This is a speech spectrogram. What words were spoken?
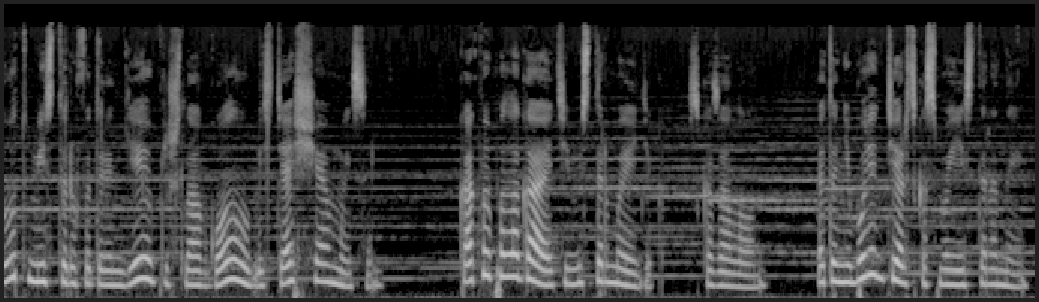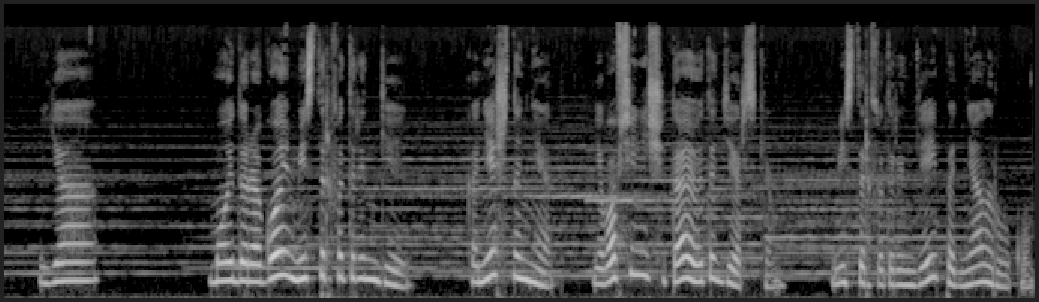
Тут мистеру Фотерингею пришла в голову блестящая мысль. «Как вы полагаете, мистер Мэддик?» — сказал он. «Это не будет дерзко с моей стороны? Я...» «Мой дорогой мистер Фотерингей, конечно нет, я вовсе не считаю это дерзким». Мистер Фотерингей поднял руку.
